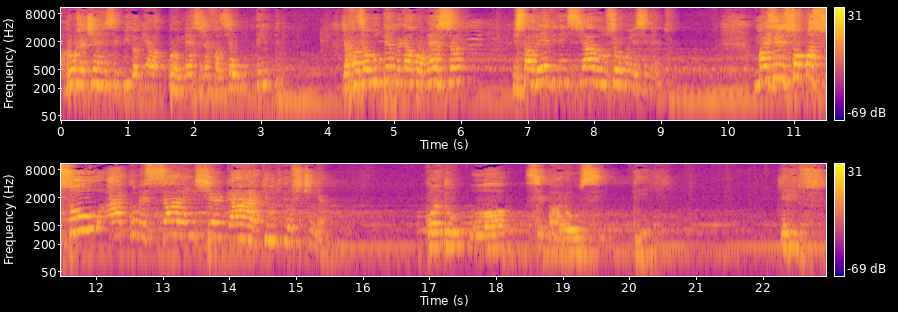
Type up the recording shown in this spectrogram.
Abraão já tinha recebido aquela promessa já fazia algum tempo. Já fazia algum tempo que aquela promessa estava evidenciada no seu conhecimento. Mas ele só passou a começar a enxergar aquilo que Deus tinha quando Ló separou-se dele. Queridos,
